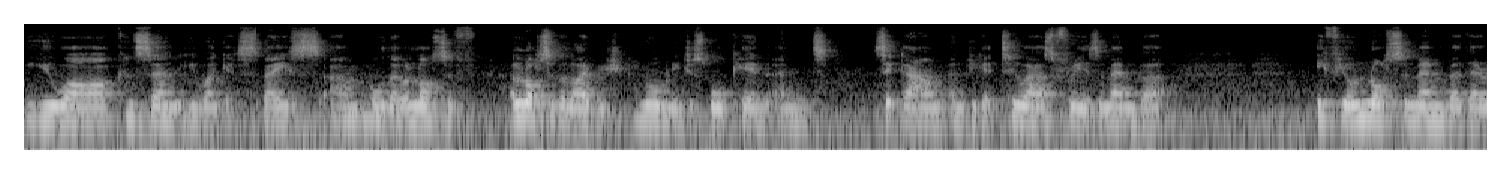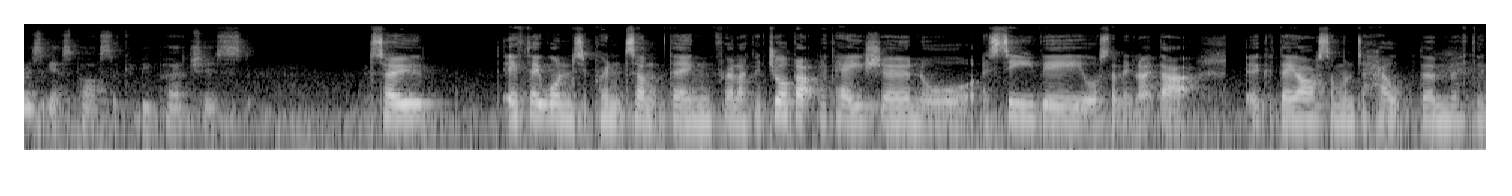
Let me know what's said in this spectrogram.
you are concerned that you won't get a space, um, although a lot of a lot of the libraries you can normally just walk in and sit down and you get two hours free as a member. If you're not a member, there is a guest pass that can be purchased. so if they wanted to print something for like a job application or a CV or something like that uh, could they ask someone to help them if they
